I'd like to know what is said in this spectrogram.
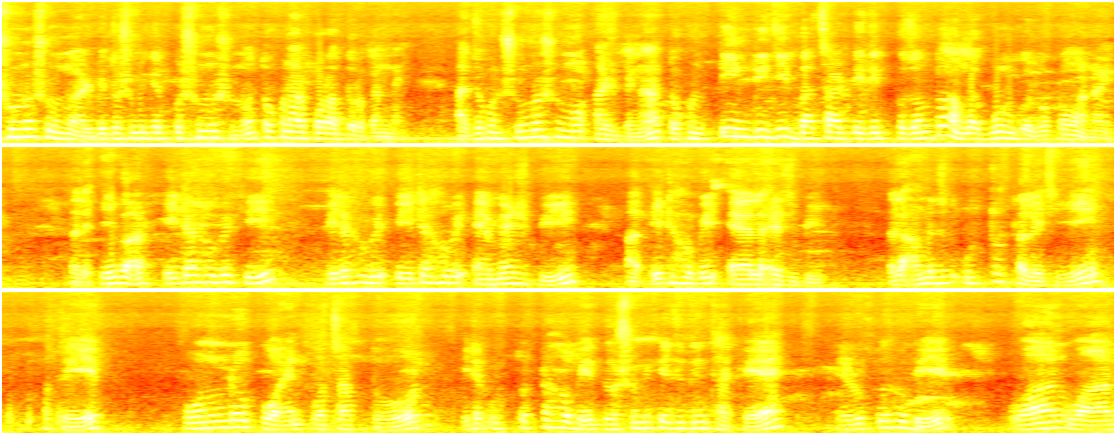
শূন্য শূন্য আসবে, দশমিকের পর শূন্য শূন্য, তখন আর পড়ার দরকার নাই। আর যখন শূন্য শূন্য আসবে না, তখন তিন ডিজিট বা চার ডিজিট পর্যন্ত আমরা গুণ করব ক্রমান্বয়ে। তাহলে এবার এটা হবে কি? এটা হবে এটা হবে এমএসবি আর এটা হবে এলএসবি তাহলে আমরা যদি উত্তরটা লিখি, অতএব পনেরো পয়েন্ট পঁচাত্তর, এটার উত্তরটা হবে দশমিকে যদি থাকে এর উত্তর হবে one one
